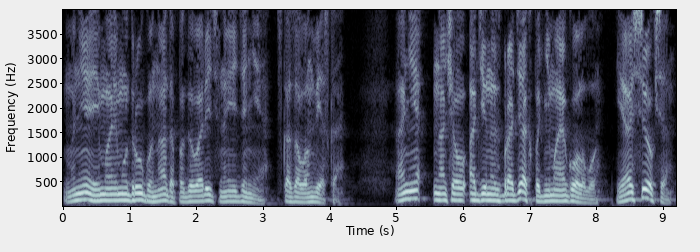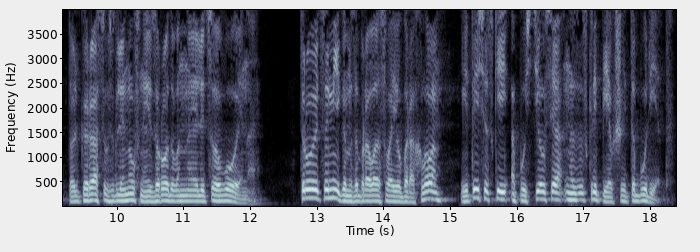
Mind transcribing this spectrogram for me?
«Мне и моему другу надо поговорить наедине», — сказал он веско. «Они...» – начал один из бродяг, поднимая голову. Я осекся, только раз взглянув на изуродованное лицо воина. Троица мигом забрала свое барахло, и Тысяцкий опустился на заскрипевший табурет.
